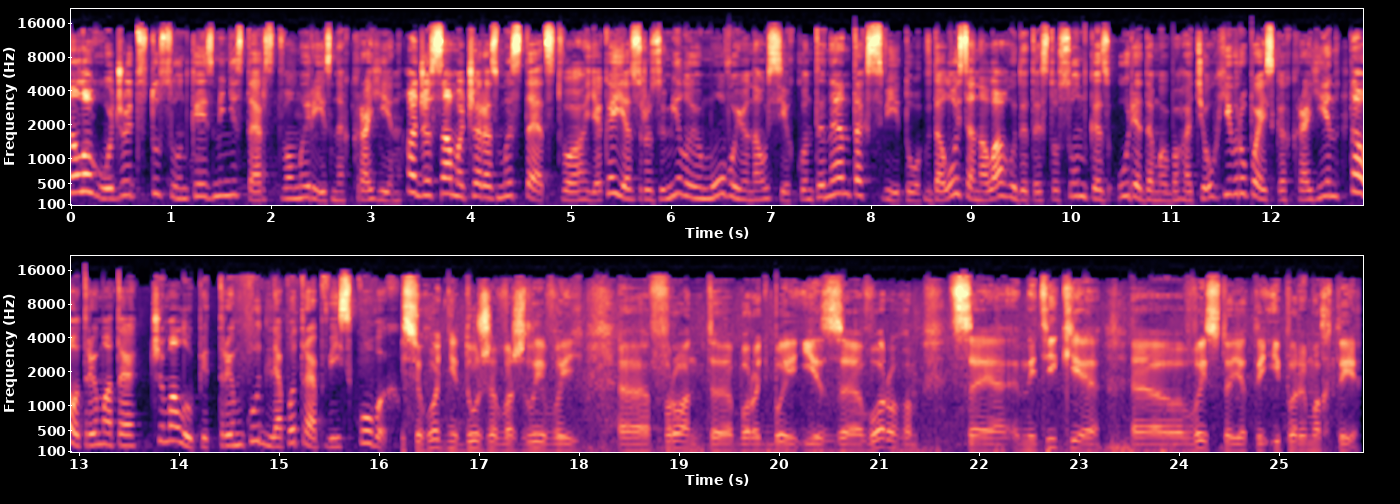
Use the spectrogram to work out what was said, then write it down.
налагоджують стосунки із міністерствами різних країн. Адже саме через мистецтво, яке є зрозумілою мовою на усіх континентах світу, вдалося налагодити стосунки з урядами багатьох європейських країн та отримати чималу підтримку для потреб військових. Сьогодні дуже важливий е, фронт е, боротьби із ворогом це не тільки е, вистояти і перемогти,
